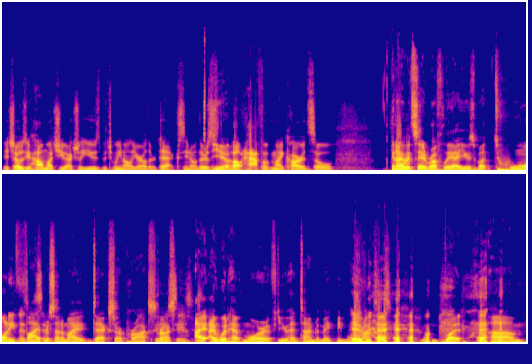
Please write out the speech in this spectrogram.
it shows you how much you actually use between all your other decks. You know, there's Yeah. about half of my cards, so And I would say roughly I use about 25% of my decks are proxies. Proxies. I, I would have more if you had time to make me more proxies. but um,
